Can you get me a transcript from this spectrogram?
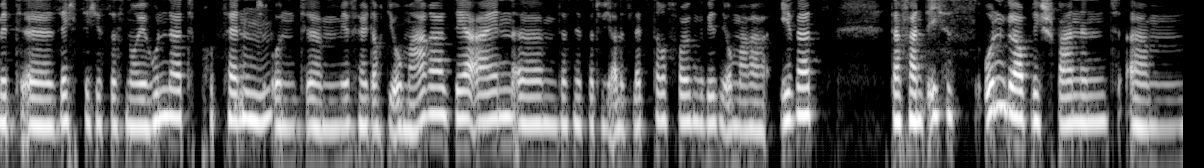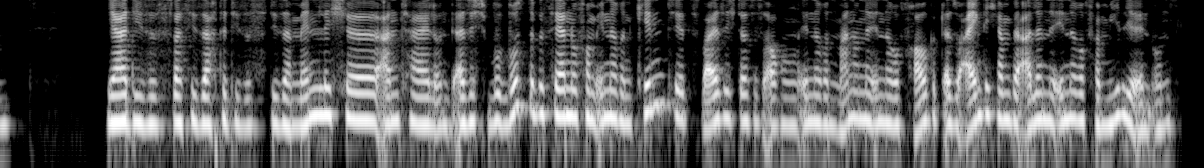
mit äh, 60 ist das neue 100 Prozent mhm. und ähm, mir fällt auch die Omara sehr ein. Ähm, das sind jetzt natürlich alles letztere Folgen gewesen, die Omara Everts. Da fand ich es unglaublich spannend. Ähm, ja, dieses, was sie sagte, dieses, dieser männliche Anteil und also ich wusste bisher nur vom inneren Kind, jetzt weiß ich, dass es auch einen inneren Mann und eine innere Frau gibt. Also eigentlich haben wir alle eine innere Familie in uns.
